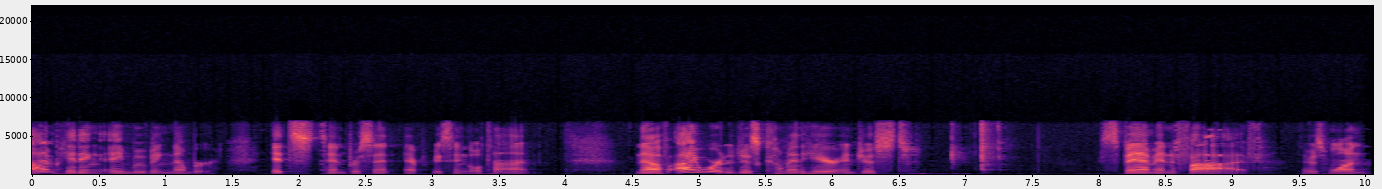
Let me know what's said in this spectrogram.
I'm hitting a moving number. It's 10% every single time. Now, if I were to just come in here and just spam in 5, there's 1,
